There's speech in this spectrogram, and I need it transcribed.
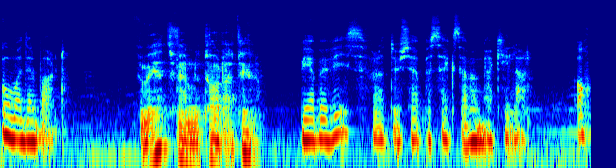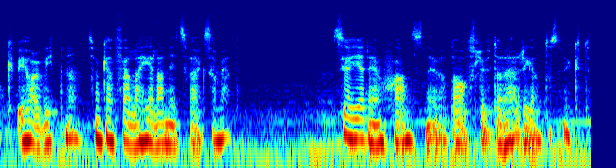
Omedelbart. Jag vet vem du talar till. Vi har bevis för att du köper sex av unga killar. Och vi har vittnen som kan fälla hela Nits verksamhet. Så jag ger dig en chans nu att avsluta det här rent och snyggt.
